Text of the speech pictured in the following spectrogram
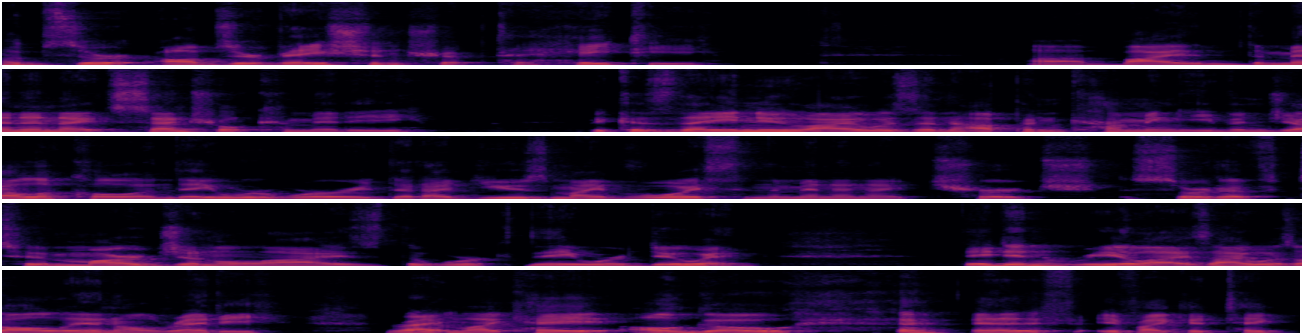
obser- observation trip to Haiti uh, by the Mennonite Central Committee because they knew I was an up and coming evangelical and they were worried that I'd use my voice in the Mennonite church sort of to marginalize the work they were doing. They didn't realize I was all in already. Right. I'm like, hey, I'll go if if I could take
